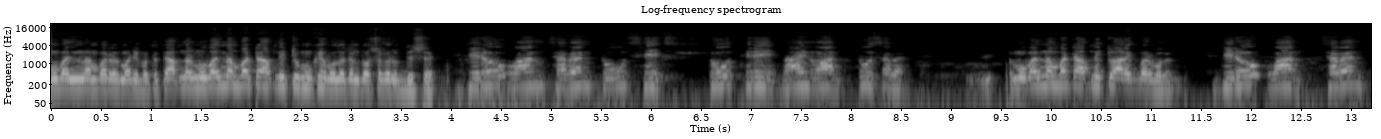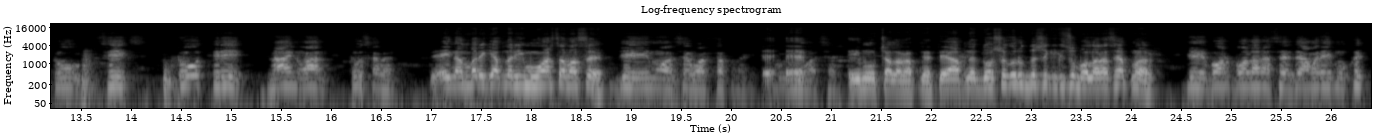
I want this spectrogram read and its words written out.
মোবাইল নাম্বারের মারিফতে। তে আপনার মোবাইল নাম্বারটা আপনি একটু মুখে বলে দেন দর্শকের উদ্দেশ্যে। Zero one seven two six two three nine one two seven. Mobile নাম্বারটা আপনি একটু আরেকবার বলেন। Zero one seven two six two three nine one two seven. এই নাম্বারে কি আপনার ইমো হোয়াটসঅ্যাপ আছে? যে ইমো আছে হোয়াটসঅ্যাপ নাই। ইমো চালান আপনি। তে আপনার দর্শকের উদ্দেশ্যে কি কিছু বলার আছে আপনার? যে বলার আছে যে আমার এই মুখিত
